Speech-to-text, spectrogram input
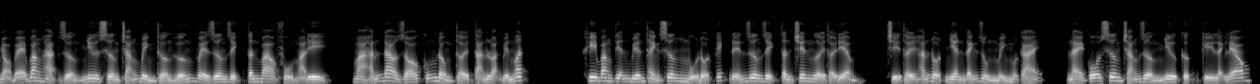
nhỏ bé băng hạt dường như xương trắng bình thường hướng về dương dịch tân bao phủ mà đi, mà hắn đao gió cũng đồng thời tán loạn biến mất. Khi băng tiễn biến thành xương mù đột kích đến dương dịch tân trên người thời điểm, chỉ thấy hắn đột nhiên đánh dùng mình một cái, này cỗ xương trắng dường như cực kỳ lạnh lẽo,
